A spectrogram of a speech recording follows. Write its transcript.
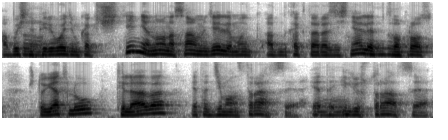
обычно Да. переводим как чтение, но на самом деле мы как-то разъясняли этот вопрос, что ятлю, тилява – это демонстрация, это иллюстрация.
